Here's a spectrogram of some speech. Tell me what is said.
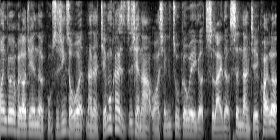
欢迎各位回到今天的股市新手问。那在节目开始之前呢，我要先祝各位一个迟来的圣诞节快乐。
